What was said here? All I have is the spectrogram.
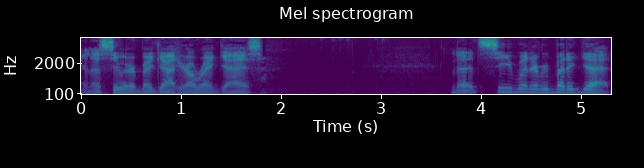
And let's see what everybody got here. All right, guys. Let's see what everybody got.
